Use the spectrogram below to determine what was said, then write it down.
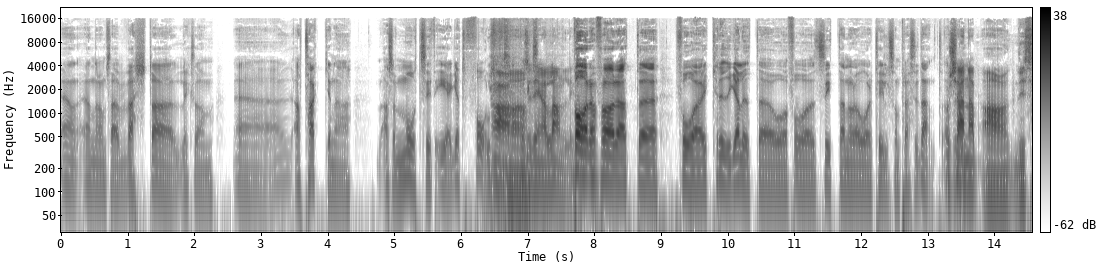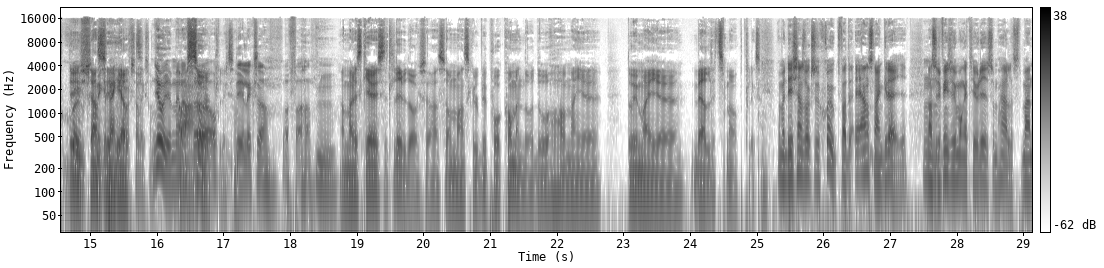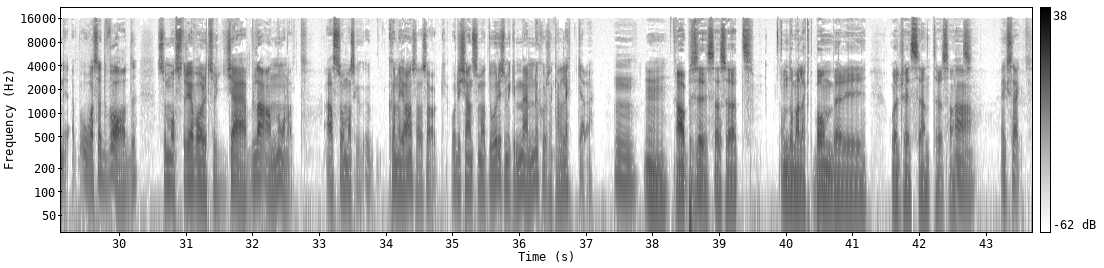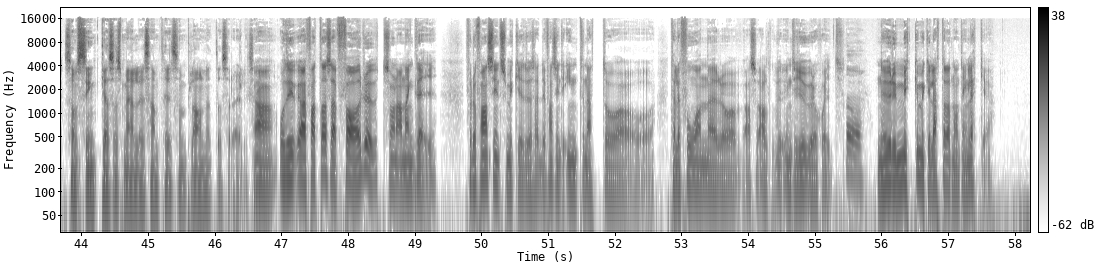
en, en av de så här värsta liksom eh, attackerna Alltså mot sitt eget folk. Ja, på sitt egna land liksom. Bara för att eh, få kriga lite och få sitta några år till som president. Och Alltså, tjäna Ja, det, det känns ju pengar helt också liksom. Det, Jo jo men alltså, absurt, och liksom. det är liksom, vad fan. Mm. Ja man riskerar ju sitt liv då också, alltså om man skulle bli påkommen då, då har man ju Då är man ju väldigt smoked liksom. Ja men det känns också sjukt för att en sån här grej Mm. Alltså det finns ju hur många teorier som helst men oavsett vad Så måste det ha varit så jävla anordnat Alltså om man ska kunna göra en sån här sak. Och det känns som att då är det så mycket människor som kan läcka det. Mm. mm. Ja precis, alltså att Om de har lagt bomber i World Trade Center och sånt Ja, exakt. Som sinkas och smäller samtidigt som planet och sådär liksom. Ja, och det, jag fattar så här, förut så var det en annan grej. För då fanns det inte så mycket, det fanns inte internet och, och telefoner och alltså allt, intervjuer och skit. Nu är det mycket, mycket lättare att någonting läcker.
